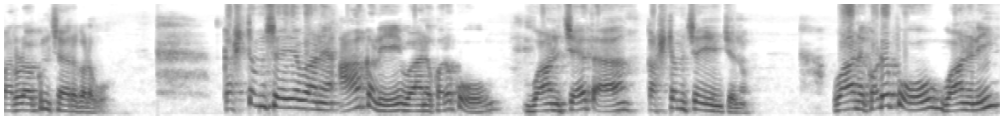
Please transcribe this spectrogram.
పరలోకం చేరగలవు. కష్టం చేయవాని ఆకలి వాని కొరకు వాని చేత కష్టం చేయించను. వాని కడుపు వానిని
